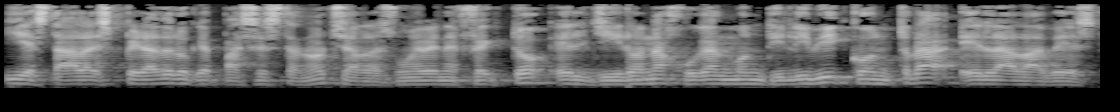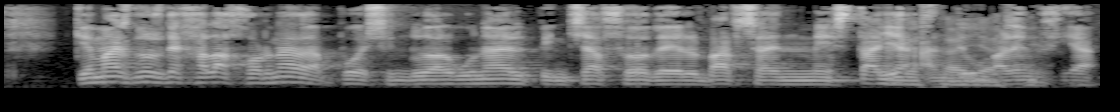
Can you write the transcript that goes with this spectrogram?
y está a la espera de lo que pase esta noche. A las nueve, en efecto, el Girona juega en Montilivi contra el Alavés. ¿Qué más nos deja la jornada? Pues sin duda alguna el pinchazo del Barça en Mestalla, ante un Valencia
